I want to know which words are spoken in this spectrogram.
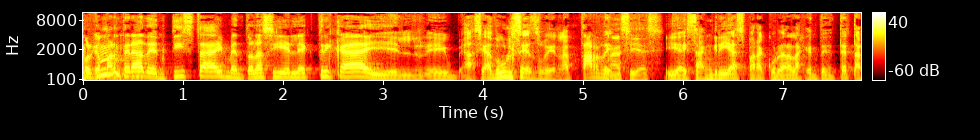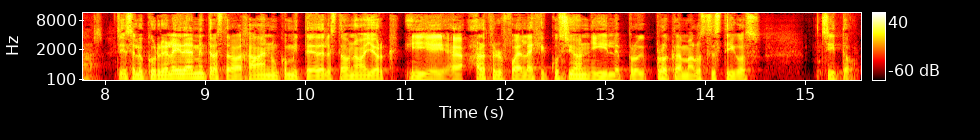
porque aparte era dentista, inventó la silla eléctrica y, hacía dulces güey, en la tarde. Así es. Y hay sangrías para curar a la gente de tétanos. Sí, se le ocurrió la idea mientras trabajaba en un comité del estado de Nueva York y eh, Arthur fue a la ejecución y le proclamó a los testigos. Cito.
